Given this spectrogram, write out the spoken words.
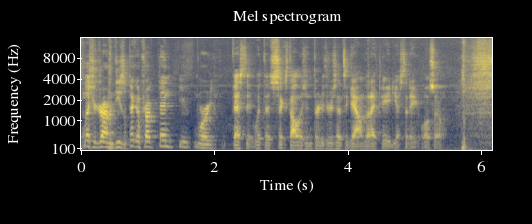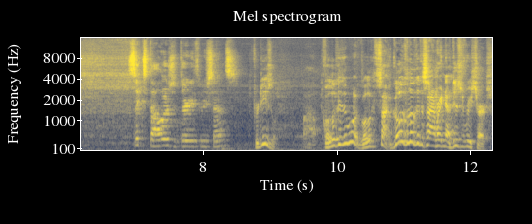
Unless you're driving a diesel pickup truck, then you were invested with the $6.33 a gallon that I paid yesterday also. Six dollars and thirty three cents. For diesel. Wow. Go look at the what? Go look at the sign. Go look at the sign right now. Do some research.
